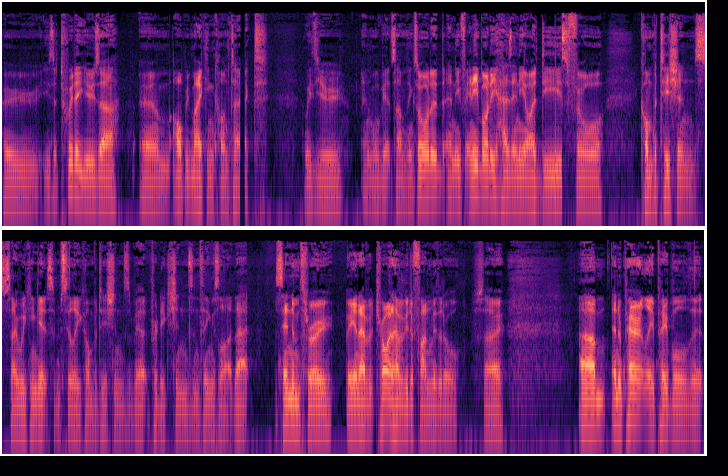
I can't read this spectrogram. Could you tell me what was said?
who is a Twitter user um, I'll be making contact with you and we'll get something sorted. And if anybody has any ideas for competitions, so we can get some silly competitions about predictions and things like that, send them through. We're gonna have try and have a bit of fun with it all. So, um, and apparently, people that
